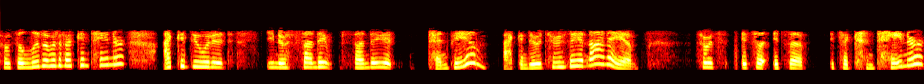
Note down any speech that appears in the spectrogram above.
So it's a little bit of a container. I could do it at, you know, Sunday, Sunday at 10 p.m. I can do it Tuesday at 9 a.m. So it's, it's a, it's a, it's a container,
